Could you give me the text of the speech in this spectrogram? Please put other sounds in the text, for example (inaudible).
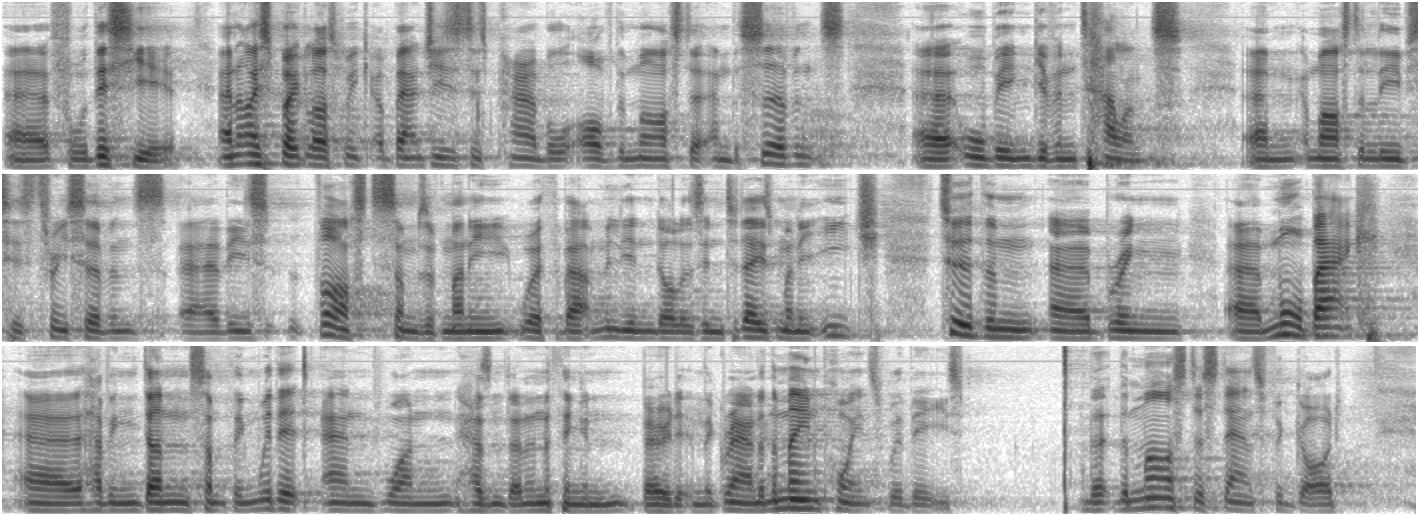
uh, for this year. And I spoke last week about Jesus' parable of the master and the servants, uh, all being given talents. Um, a master leaves his three servants uh, these vast sums of money, worth about a million dollars in today's money each. Two of them uh, bring uh, more back, uh, having done something with it, and one hasn't done anything and buried it in the ground. And the main points were these that the master stands for God,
